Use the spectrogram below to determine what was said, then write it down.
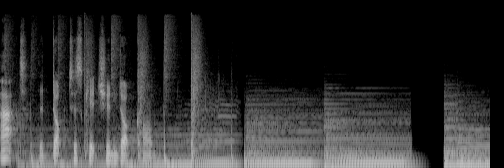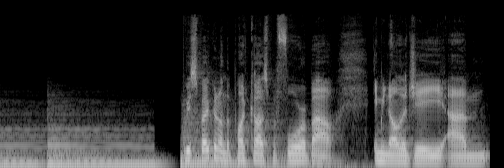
at thedoctorskitchen.com. We've spoken on the podcast before about immunology um,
